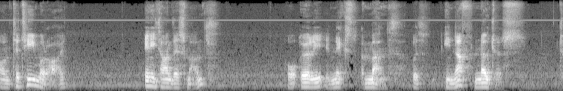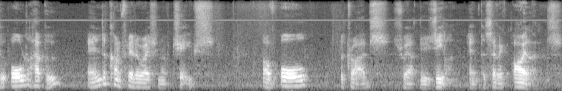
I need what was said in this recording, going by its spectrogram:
on Te Tii Marae anytime this month or early next month with enough notice to all the hapu and the Confederation of Chiefs of all the tribes throughout New Zealand and Pacific Islands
